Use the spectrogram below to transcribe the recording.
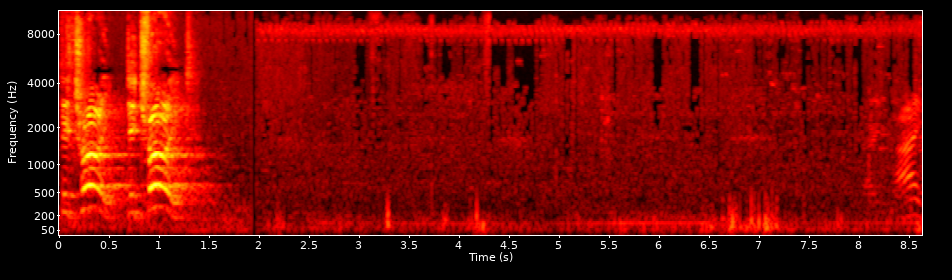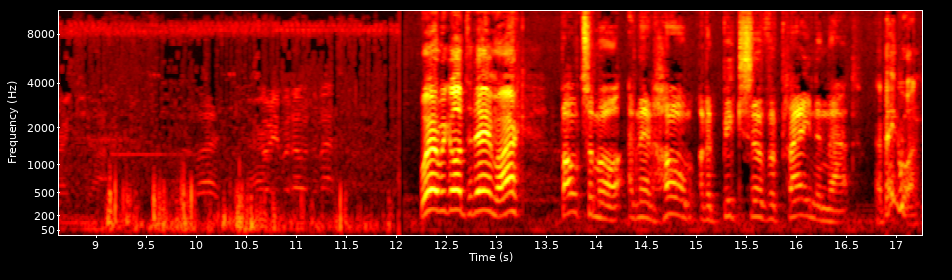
Detroit, Detroit. Aye. Where are we going today, Mark? Baltimore and then home on a big silver plane and that. A big one.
